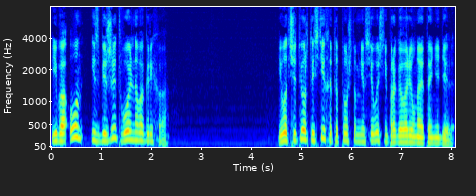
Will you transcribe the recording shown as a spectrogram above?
Ибо он избежит вольного греха. И вот четвертый стих – это то, что мне Всевышний проговорил на этой неделе.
